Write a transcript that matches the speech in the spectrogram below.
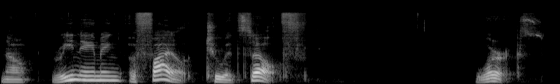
Now, renaming a file to itself works.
